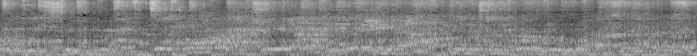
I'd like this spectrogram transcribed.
Yeah.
